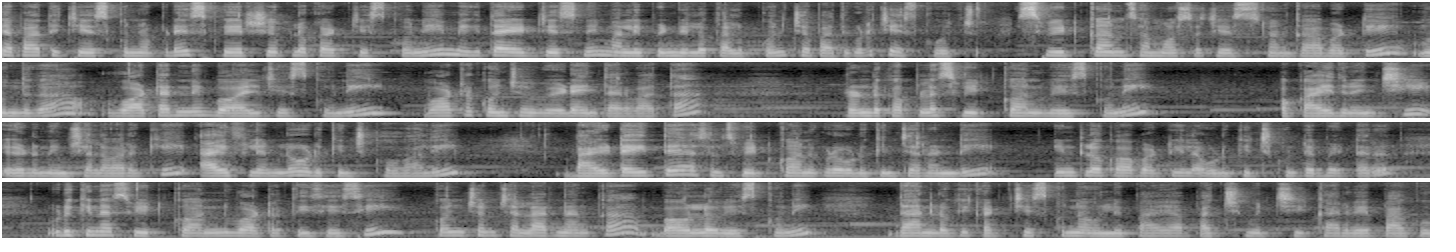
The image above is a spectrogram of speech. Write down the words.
చపాతి చేసుకున్నప్పుడే స్క్వేర్ షేప్లో కట్ చేసుకొని మిగతా ఎడ్జెస్ని మళ్ళీ పిండిలో కలుపుకొని చపాతీ కూడా చేసుకోవచ్చు. స్వీట్ కార్న్ సమోసా చేస్తున్నాను కాబట్టి ముందుగా వాటర్ని బాయిల్ చేసుకొని వాటర్ కొంచెం వేడైన తర్వాత రెండు కప్పుల స్వీట్ కార్న్ వేసుకొని ఒక ఐదు నుంచి ఏడు నిమిషాల వరకు ఐ ఫ్లేమ్లో ఉడికించుకోవాలి. బయట అయితే అసలు స్వీట్ కార్న్ కూడా ఉడికించారండి. ఇంట్లో కాబట్టి ఇలా ఉడికించుకుంటే బెటర్. ఉడికిన స్వీట్ కార్న్ వాటర్ తీసేసి కొంచెం చల్లారినాక బౌల్లో వేసుకొని దానిలోకి కట్ చేసుకున్న ఉల్లిపాయ పచ్చిమిర్చి కరివేపాకు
